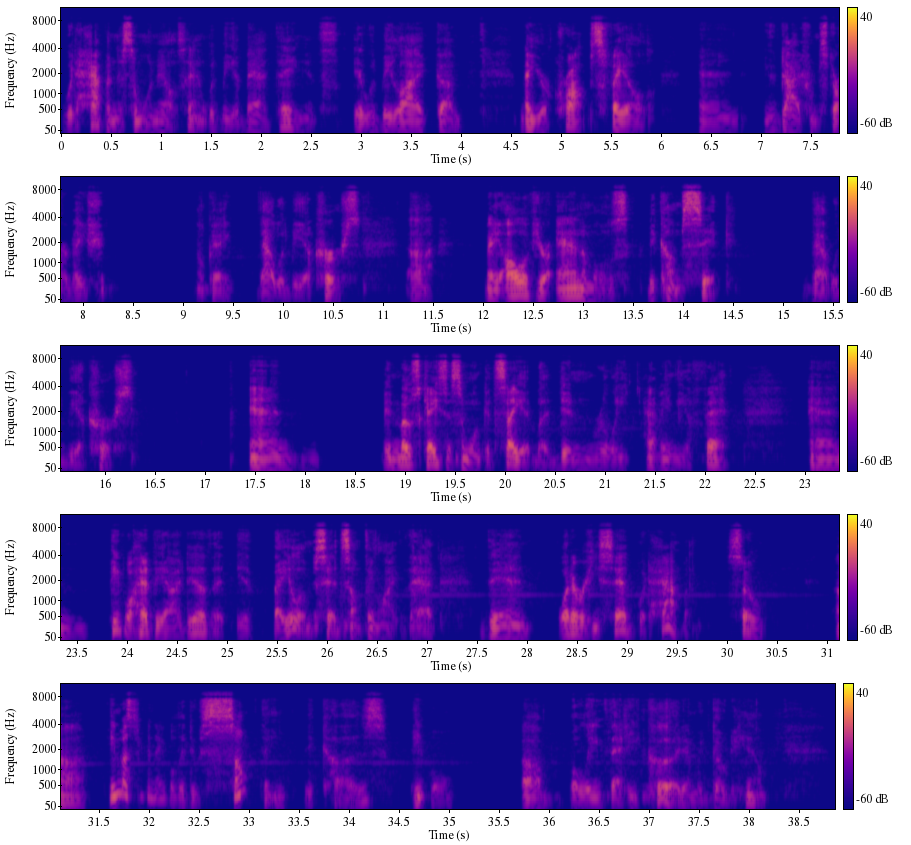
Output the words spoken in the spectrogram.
would happen to someone else, and it would be a bad thing. It's it would be like, um, may your crops fail and you die from starvation. Okay, that would be a curse. Uh, may all of your animals become sick. That would be a curse. And in most cases, someone could say it, but didn't really have any effect. And people had the idea that if Balaam said something like that, then whatever he said would happen. So uh, he must have been able to do something because people uh, believed that he could and would go to him.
